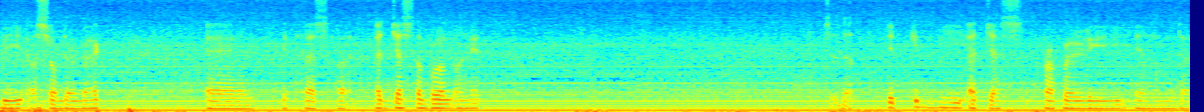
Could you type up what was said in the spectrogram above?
be a shoulder bag. And it has a adjustable on it. So that it could be adjusted properly in the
